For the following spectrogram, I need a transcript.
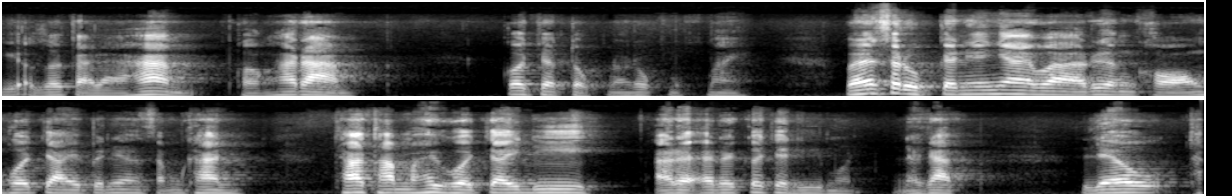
ที่อัลลอฮฺตาลาห้ามของฮาราม ก็จะตกนรกหมกไหมเพราะฉะนั้นสรุปกันง่าย ๆ ว่าเรื่องของหัวใจเป็นเรื่องสำคัญ ถ้าทำให้หัวใจดีอะไรอะไรก็จะดีหมดนะครับ แล้วท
